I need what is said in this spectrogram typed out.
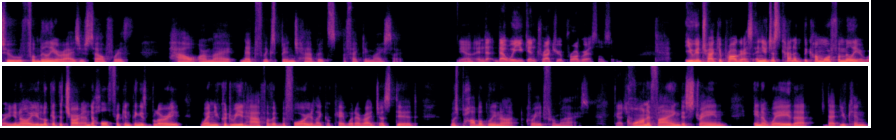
to familiarize yourself with how are my Netflix binge habits affecting my sight. Yeah. Right? And that, that way you can track your progress also. You can track your progress and you just kind of become more familiar where, you know, you look at the chart and the whole freaking thing is blurry when you could read half of it before. You're like, okay, whatever I just did was probably not great for my eyes. Gotcha. Quantifying the strain in a way that that you can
